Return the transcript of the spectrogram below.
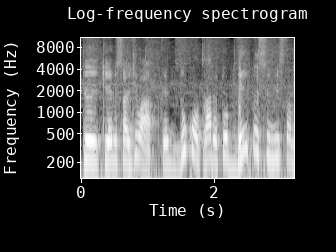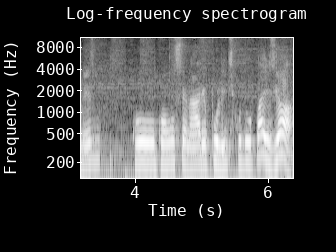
que, que ele sai de lá. Porque do contrário, eu tô bem pessimista mesmo com, com o cenário político do país. E ó,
